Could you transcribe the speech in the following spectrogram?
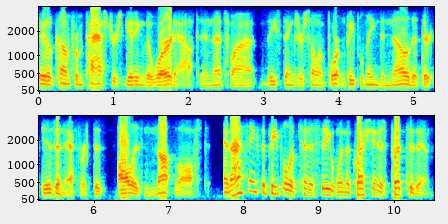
It'll come from pastors getting the word out, and that's why these things are so important. People need to know that there is an effort, that all is not lost. And I think the people of Tennessee, when the question is put to them,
